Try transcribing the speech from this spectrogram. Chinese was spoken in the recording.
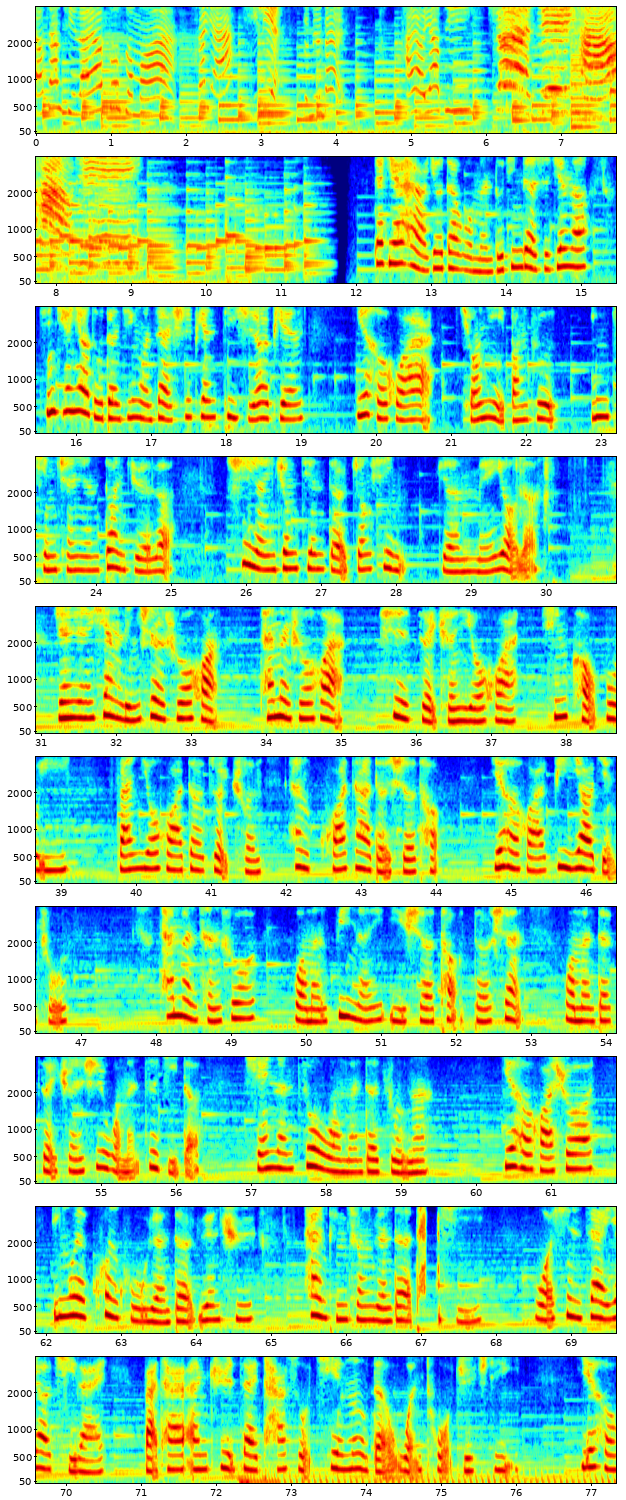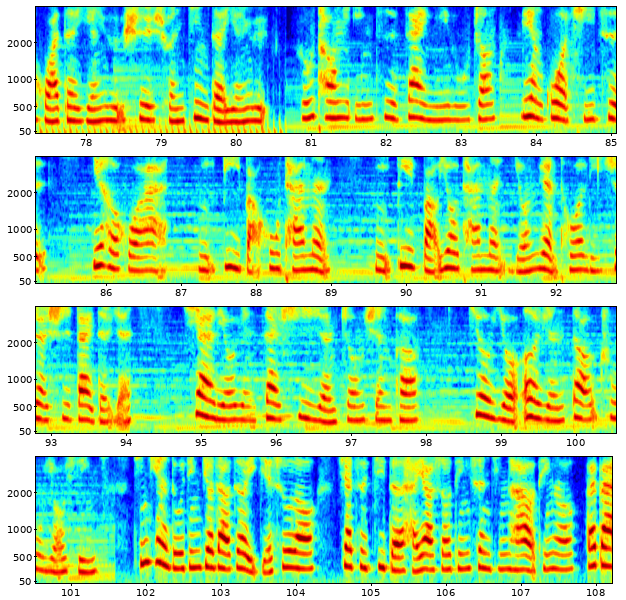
早上起来要做什么啊？刷牙、洗脸、整棉被，还有要听《圣经》，好好听。大家好，又到我们读经的时间了。今天要读的经文在诗篇第十二篇。耶和华啊，求你帮助，因虔诚人断绝了，世人中间的忠信人没有了，人人向邻舍说谎，他们说话是嘴唇油滑，心口不一。凡油滑的嘴唇和夸大的舌头，耶和华必要剪除。他们曾说：“我们必能以舌头得胜，我们的嘴唇是我们自己的。”谁能做我们的主呢？耶和华说：“因为困苦人的冤屈和贫穷人的叹息，我现在要起来，把他安置在他所切慕的稳妥之地。耶和华的言语是纯净的言语，如同银子在泥炉中炼过七次。”耶和华啊，你必保护他们，你必保佑他们，永远脱离这世代的人。下流人在世人中升高，就有恶人到处游行。今天的读经就到这里结束喽，下次记得还要收听圣经，好好听哦，拜拜。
